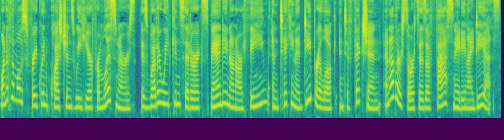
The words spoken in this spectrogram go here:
One of the most frequent questions we hear from listeners is whether we'd consider expanding on our theme and taking a deeper look into fiction and other sources of fascinating ideas.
